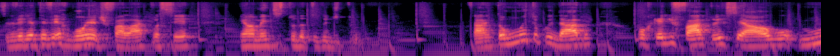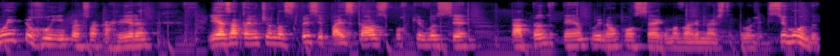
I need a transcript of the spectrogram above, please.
Você deveria ter vergonha de falar que você realmente estuda tudo de tudo. Tá? Então, muito cuidado, porque de fato isso é algo muito ruim para sua carreira e é exatamente uma das principais causas porque você está tanto tempo e não consegue uma vaga na área de tecnologia. Segundo,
